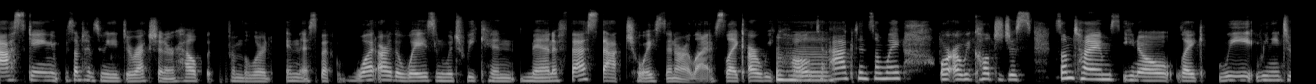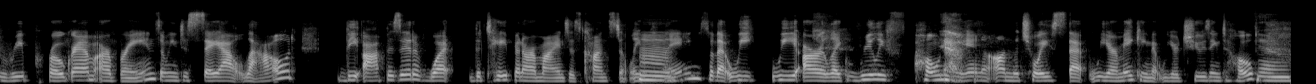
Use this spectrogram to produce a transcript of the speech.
asking sometimes we need direction or help from the lord in this but what are the ways in which we can manifest that choice in our lives like are we mm-hmm. called to mm-hmm. act in some way or are we called to just sometimes you know like we we need to reprogram our brains and we need to say out loud the opposite of what the tape in our minds is constantly mm. playing so that we we are like really honing yeah. in on the choice that we are making that we are choosing to hope yeah.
